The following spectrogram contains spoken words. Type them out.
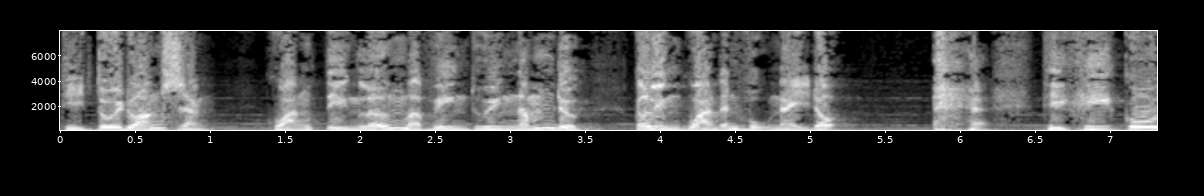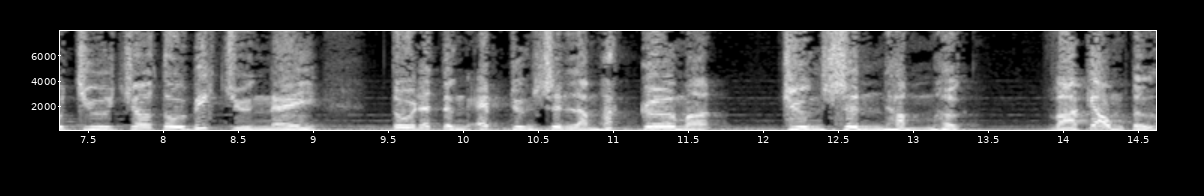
Thì tôi đoán rằng Khoản tiền lớn mà Viên Thuyên nắm được Có liên quan đến vụ này đó. Thì khi cô chưa cho tôi biết chuyện này, Tôi đã từng ép Trương Sinh làm hacker mà. Trương Sinh hậm hực. Và cái ông tử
